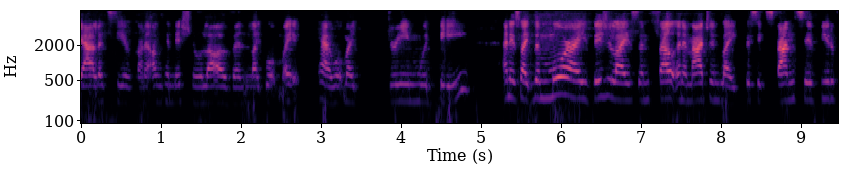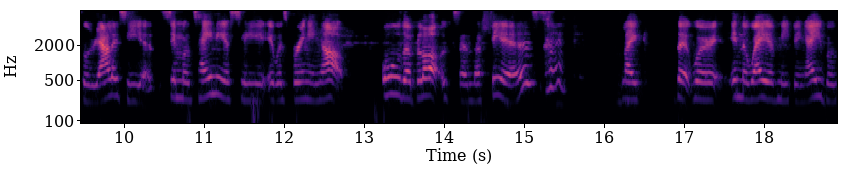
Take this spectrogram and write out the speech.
reality of kind of unconditional love and like what my yeah what my dream would be and it's like the more i visualized and felt and imagined like this expansive beautiful reality simultaneously it was bringing up all the blocks and the fears like that were in the way of me being able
